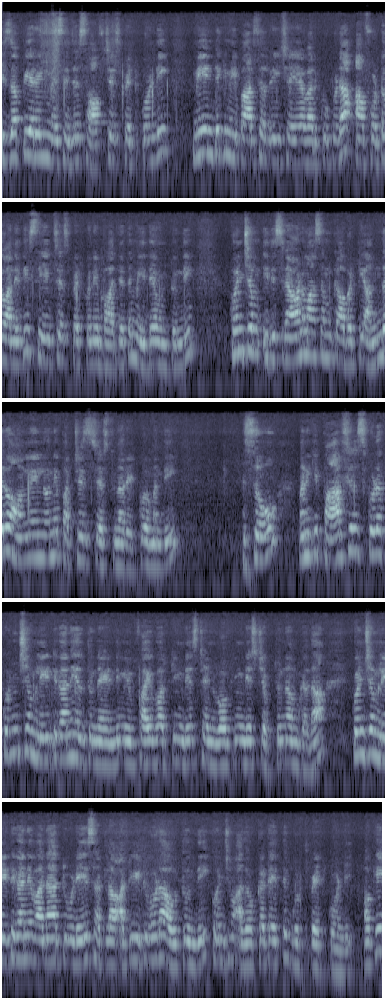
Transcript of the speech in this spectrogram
డిసపియరింగ్ మెసేజెస్ ఆఫ్ చేసి పెట్టుకోండి. మీ ఇంటికి మీ పార్సల్ రీచ్ అయ్యే వరకు కూడా ఆ ఫోటో అనేది సేవ్ చేసి పెట్టుకునే బాధ్యత మీదే ఉంటుంది. కొంచెం ఇది శ్రావణ మాసం కాబట్టి అందరూ ఆన్లైన్లోనే పర్చేస్ చేస్తున్నారు ఎక్కువ మంది. సో మనకి పార్సెల్స్ కూడా కొంచెం లేట్గానే వెళ్తున్నాయండి. మేము five working days ten working days చెప్తున్నాం కదా. కొంచెం లేటుగానే వన్ ఆర్ టూ డేస్ అట్లా అటు ఇటు కూడా అవుతుంది. కొంచెం అదొక్కటైతే గుర్తుపెట్టుకోండి. ఓకే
